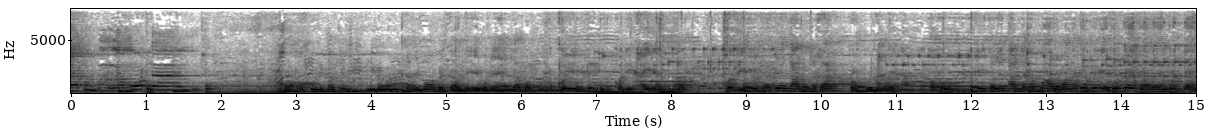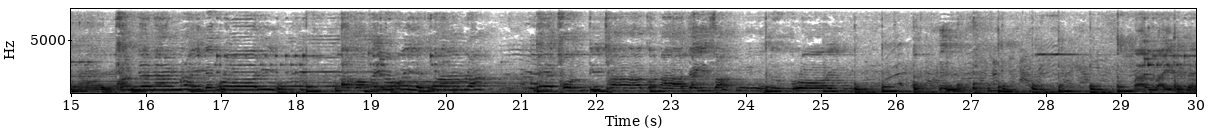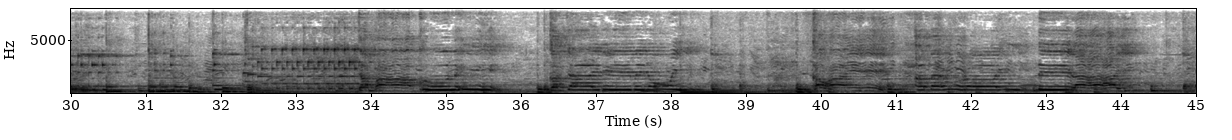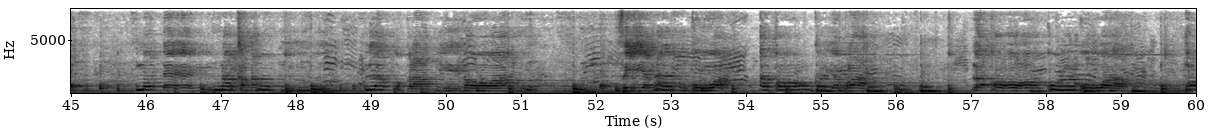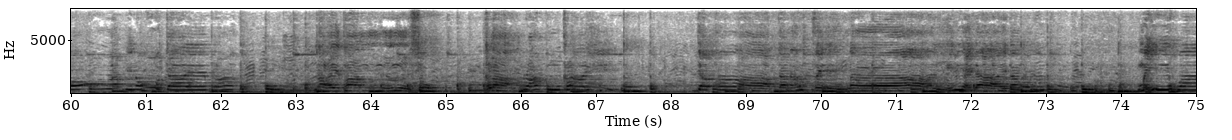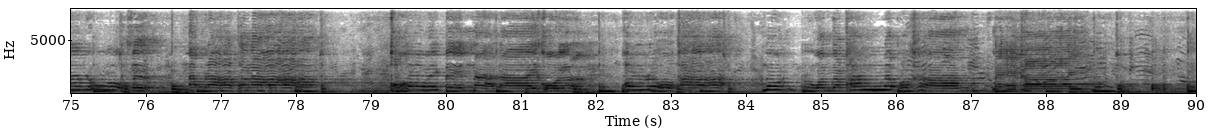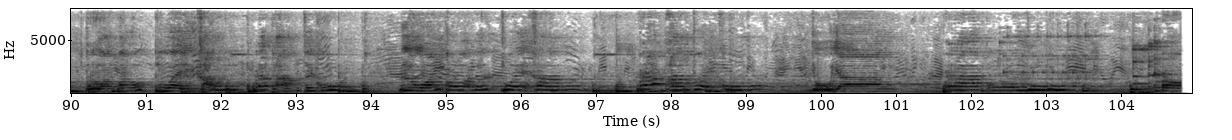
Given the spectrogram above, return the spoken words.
แต่อย่าเพิ่งเบื่อมดแดงขอขอบคุณนะครับที่มีรางวัลน้ำใจมอบไปกับพี่เอกวแดงครับขอบคุณที่คนนี้ใครเนี่ยครับคนที่พี่ธัญนันท์นะครับ ขอบคุณนะครับนำนะครับผมพี่ธัญนันท์นะครับมอบรางวัลให้กับพี่เอกผู้เต้นมาแรงวัดแดงนายท่านจะนำให้หนึ่งร้อยเอาก็ไม่น้อยความรักเอทนที่ชาก็น่าใจสัก จะพาคืนนี้ก็ใจดีไม่น้อย เขาให้อาแบงร้อยดีหลายมดแดงนักนับแล้วก็กราบพี่น้องเสียงแห้งกลัวอาพองก็ย่าพลาและขอคุณผัวพองและพี่น้องใจ จะภาพจะนึกสิ่งไหนให้ได้ดังนั้นมีความรู้สึกอปรารถนาขอให้เป็นหน้านายคนพ้นโรคานุ่นรวมกับทั้งนภคางแม่คาย ลวงพ่อนึกช่วยคำพระทางช่วยคุ้มอยู่ยา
